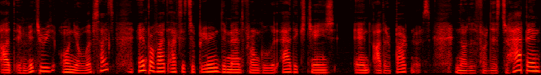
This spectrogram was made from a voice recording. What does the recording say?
ad inventory on your website and provide access to premium demand from Google Ad Exchange and other partners. In order for this to happen,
